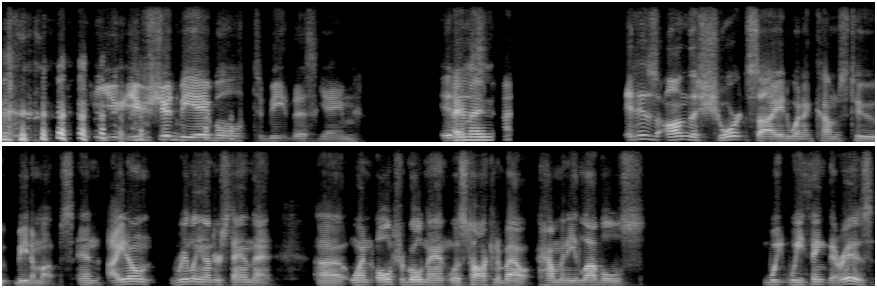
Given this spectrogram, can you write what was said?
you you should be able to beat this game. It I is mean, I- it is on the short side when it comes to beat 'em ups, and I don't really understand that. Uh, when Ultra Golden Ant was talking about how many levels we we think there is,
